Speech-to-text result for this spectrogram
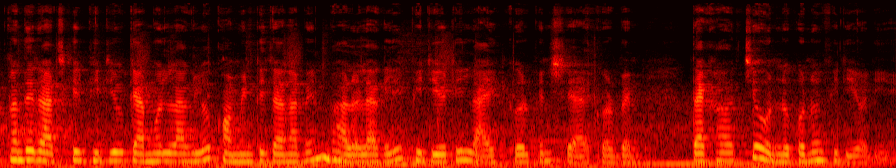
আপনাদের আজকের ভিডিও কেমন লাগল কমেন্টে জানাবেন। ভালো লাগলে ভিডিওটি লাইক করবেন, শেয়ার করবেন। দেখা হচ্ছে অন্য কোনো ভিডিও নিয়ে।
